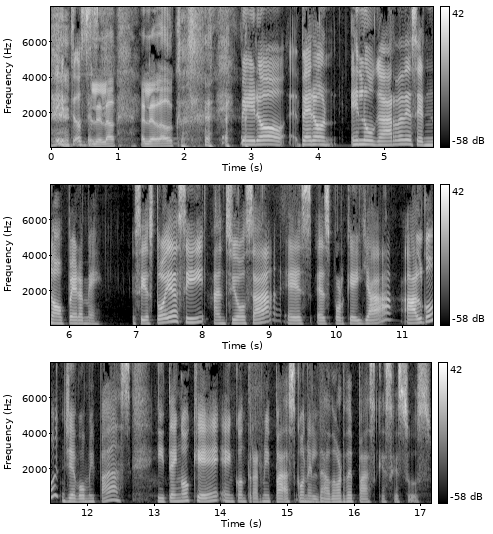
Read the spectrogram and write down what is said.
Entonces, el helado. El helado. pero, pero en lugar de decir, no, espérame, si estoy así, ansiosa, es, es porque ya algo llevó mi paz y tengo que encontrar mi paz con el dador de paz que es Jesús.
